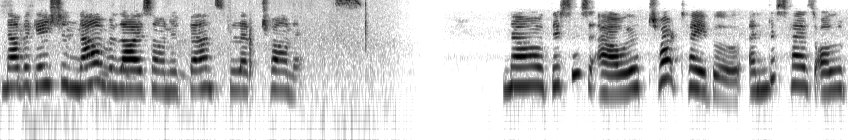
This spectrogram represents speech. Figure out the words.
Navigation now relies on advanced electronics. Now this is our chart table and this has all of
